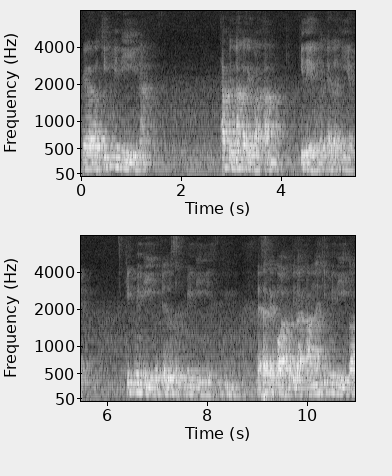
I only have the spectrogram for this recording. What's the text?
เวลาเราคิดไม่ดีนะ ถ้าเป็นนักปฏิบัติธรรมกิเลสมันก็จะละเอียด คิดไม่ดีก็จะรู้สึกไม่ดี แต่ถ้าแต่ก่อนปฏิบัติธรรมนะคิดไม่ดีก็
